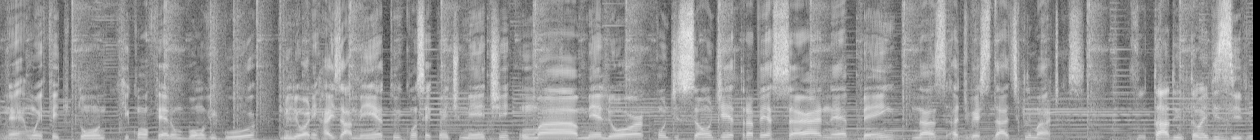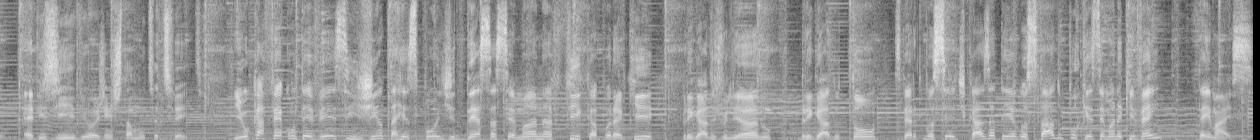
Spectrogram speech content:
né? um efeito tônico que confere um bom vigor, melhor enraizamento e, consequentemente, uma melhor condição de atravessar né, bem nas adversidades climáticas. O resultado, então, é visível. É visível, a gente está muito satisfeito. E o Café com TV Singenta Responde dessa semana fica por aqui. Obrigado, Juliano. Obrigado, Tom. Espero que você de casa tenha gostado, porque semana que vem tem mais.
